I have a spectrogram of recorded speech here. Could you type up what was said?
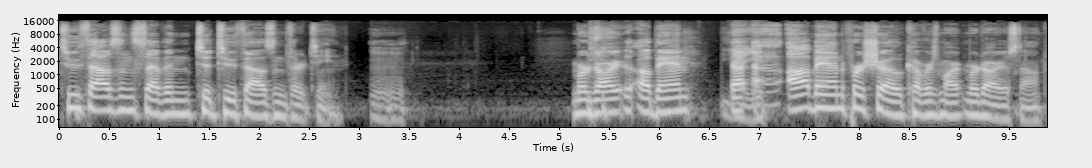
2007 to 2013. Murdario, mm-hmm. a band, Yeah, a, you- a- a band per show covers Mar- Murdario Stomp,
